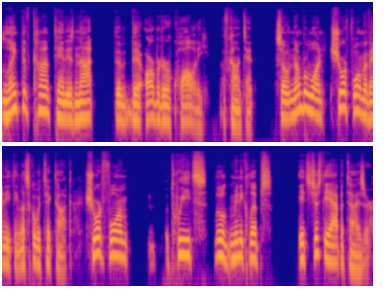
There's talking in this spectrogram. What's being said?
Length of content is not the, the arbiter of quality of content. So, number one, short form of anything. Let's go with TikTok. Short form tweets, little mini clips. It's just the appetizer,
